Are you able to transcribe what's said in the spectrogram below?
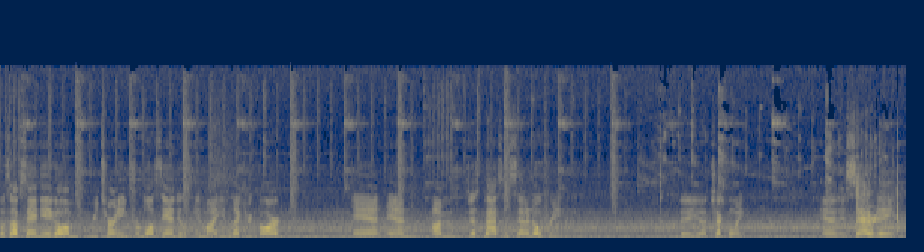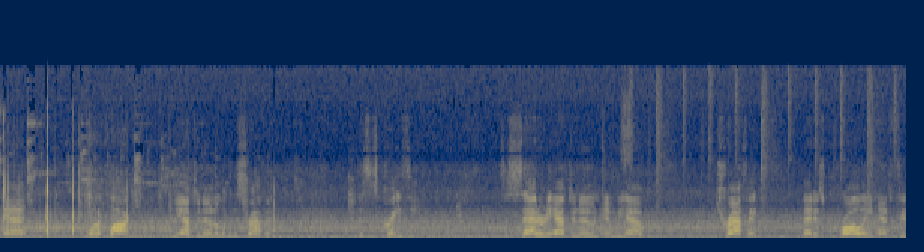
What's up, San Diego? I'm returning from Los Angeles in my electric car, and and I'm just passing San Onofre, the uh, checkpoint, and it's Saturday at one o'clock in the afternoon. And look at this traffic. This is crazy. It's a Saturday afternoon, and we have traffic that is crawling at 15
